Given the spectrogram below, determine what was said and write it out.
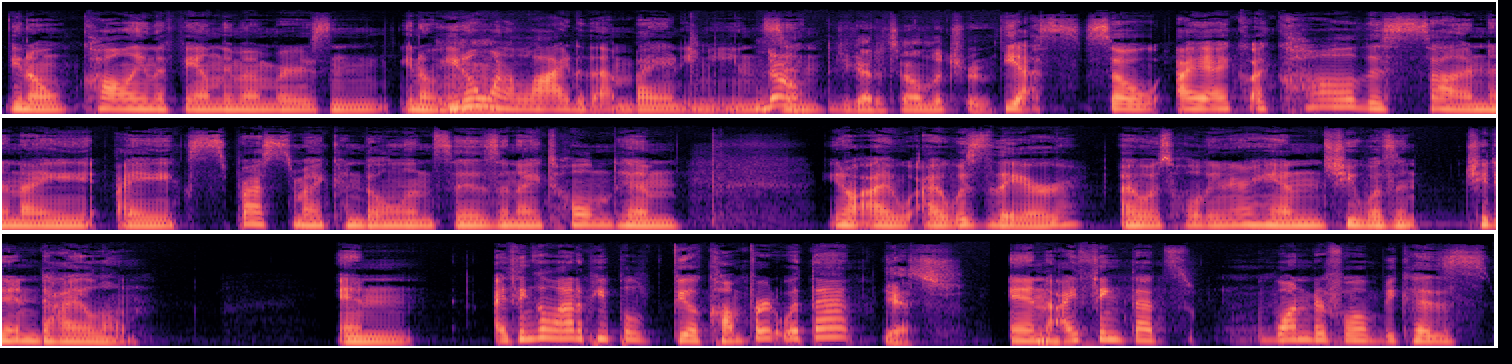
You know, calling the family members and, you know, you don't mm-hmm. want to lie to them by any means. no, And, you got to tell them the truth. Yes. So I, I I called this son and I I expressed my condolences and I told him, you know, I I was there. I was holding her hand. She wasn't. She didn't die alone. And I think a lot of people feel comfort with that. Yes. And I mm-hmm. think that's wonderful because,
